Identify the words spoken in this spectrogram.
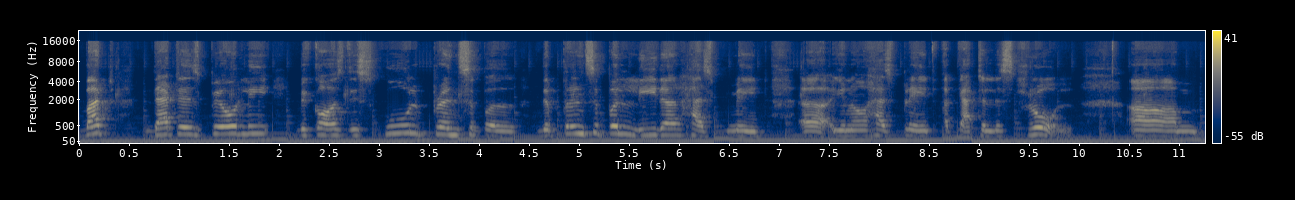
but that is purely because the school principal the principal leader has made uh, you know has played a catalyst role um,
